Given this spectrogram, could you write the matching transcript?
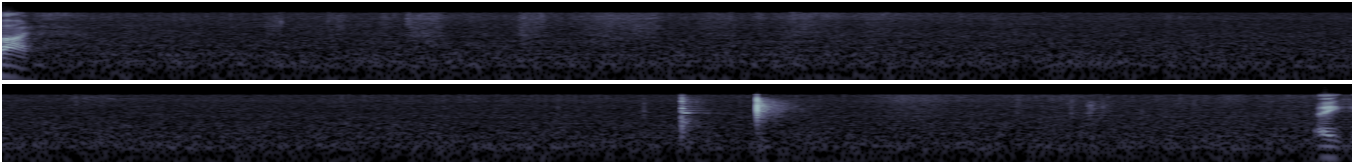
Five. Eight.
